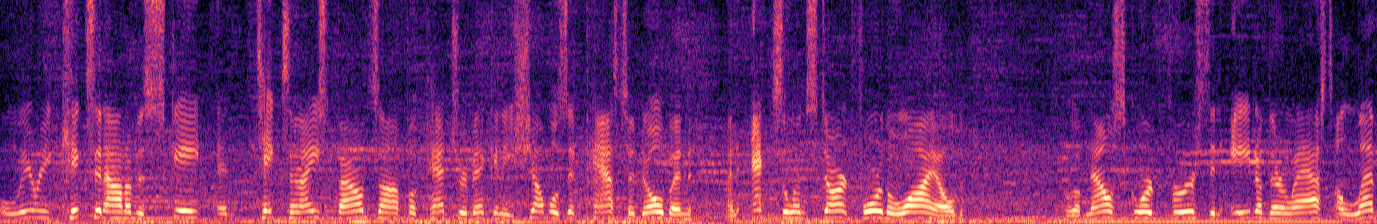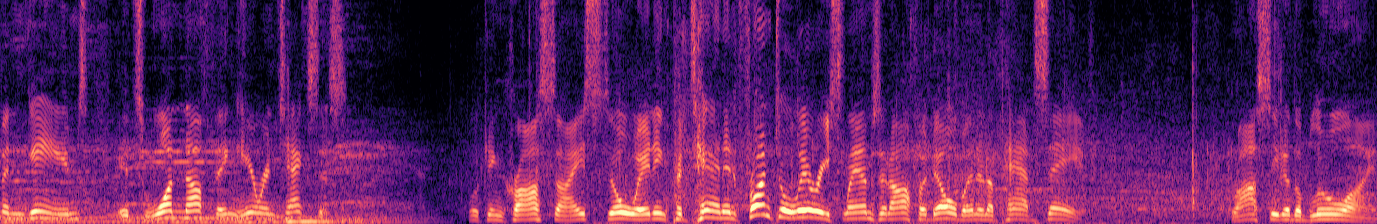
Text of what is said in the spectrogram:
O'Leary kicks it out of his skate and takes a nice bounce off of Petrovic, and he shovels it past Khudobin. An excellent start for the Wild who have now scored first in eight of their last 11 games. It's 1 0 here in Texas. Looking cross ice, still waiting. Petan in front. O'Leary slams it off Khudobin in a pad save. Rossi to the blue line.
